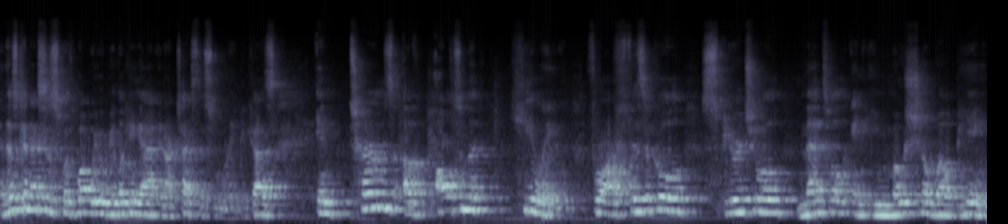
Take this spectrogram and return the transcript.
And this connects us with what we will be looking at in our text this morning, because in terms of ultimate healing for our physical, spiritual, mental, and emotional well being,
